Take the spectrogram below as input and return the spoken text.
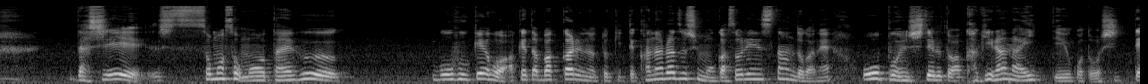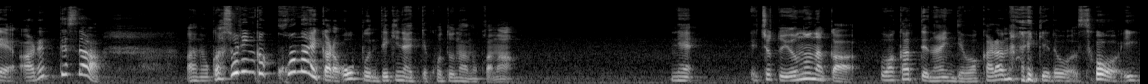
だしそもそも台風暴風警報を開けたばっかりの時って必ずしもガソリンスタンドがねオープンしてるとは限らないっていうことを知ってあれってさあのガソリンが来ないからオープンできないってことなのかな？ね。ちょっと世の中分かってないんで分からないけどそう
